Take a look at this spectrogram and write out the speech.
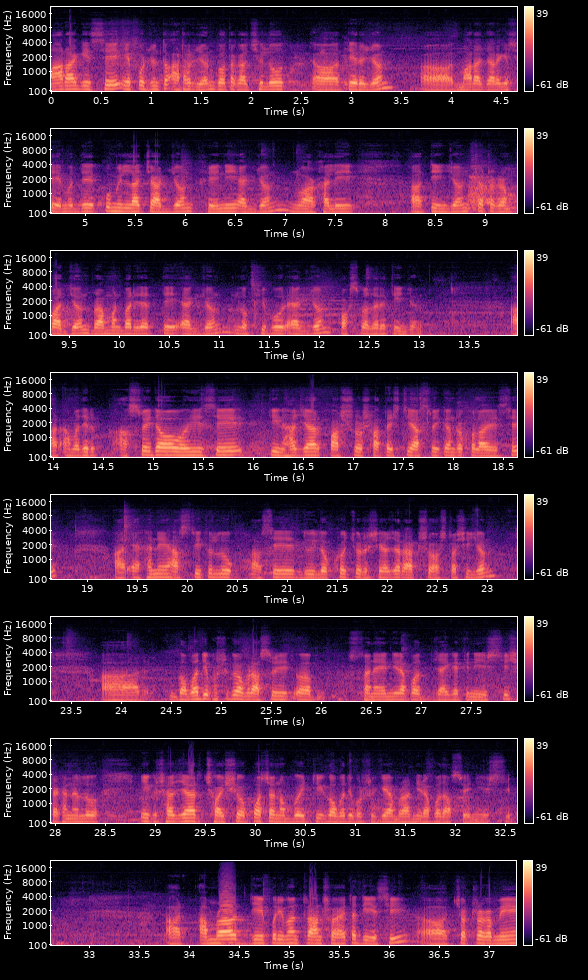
মারা গেছে, এ পর্যন্ত আঠারো জন, গতকাল ছিল তেরো জন। মারা যারা গেছে, এর মধ্যে কুমিল্লা চারজন ফেনী একজন নোয়াখালী তিনজন চট্টগ্রাম পাঁচজন ব্রাহ্মণবাড়িয়াতে একজন লক্ষ্মীপুর একজন কক্সবাজারে তিনজন আর আমাদের আশ্রয় দেওয়া হয়েছে তিন হাজার পাঁচশো সাতাশটি আশ্রয় কেন্দ্র খোলা হয়েছে। আর এখানে আশ্রিত লোক আছে দুই লক্ষ চুরাশি হাজার আটশো অষ্টাশি জন। আর গবাদি পশুকে আমরা আশ্রয় স্থানে নিরাপদ জায়গাতে নিয়ে এসেছি। সেখানে হলো একুশ হাজার ছয়শো পঁচানব্বইটি গবাদি পশুকে আমরা নিরাপদ আশ্রয় নিয়ে এসেছি। আর আমরা যে পরিমাণ ত্রাণ সহায়তা দিয়েছি চট্টগ্রামে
